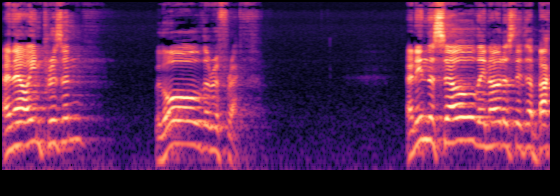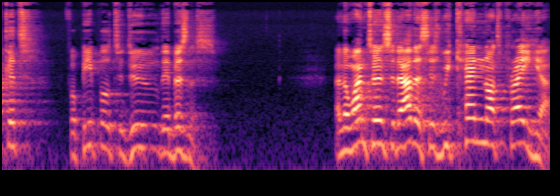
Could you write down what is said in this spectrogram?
And they are in prison with all the riffraff. And in the cell, they notice there's a bucket for people to do their business. And the one turns to the other and says, We cannot pray here,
